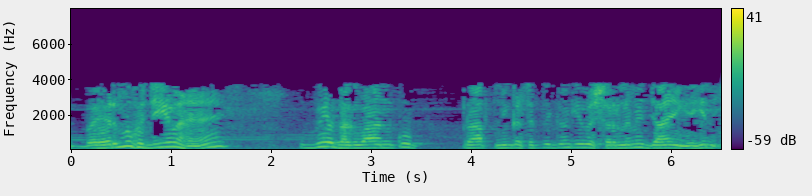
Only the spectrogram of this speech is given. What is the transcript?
बहिर्मुख जीव हैं, वे भगवान को प्राप्त नहीं कर सकते क्योंकि वे शरण में जाएँगे ही नहीं।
